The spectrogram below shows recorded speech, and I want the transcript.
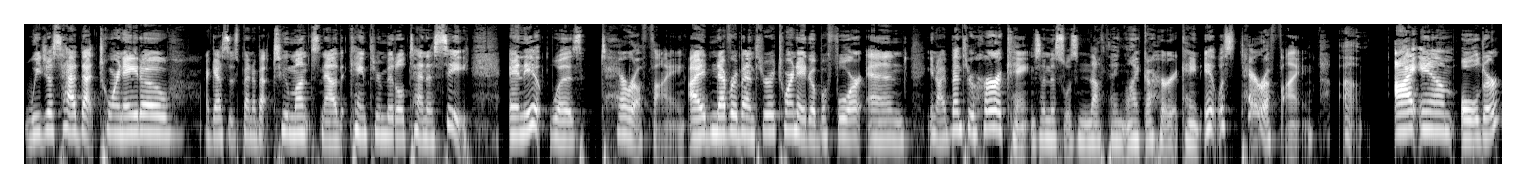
We just had that tornado I guess it's been about two months now that came through middle Tennessee. And it was terrifying. I had never been through a tornado before. And, you know, I've been through hurricanes, and this was nothing like a hurricane. It was terrifying. Um, I am older.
